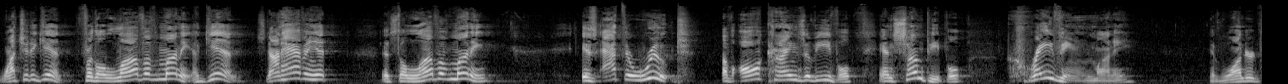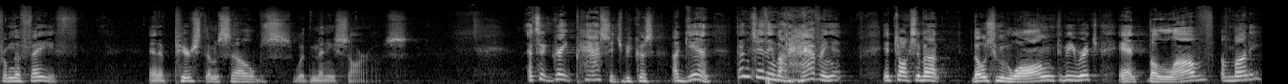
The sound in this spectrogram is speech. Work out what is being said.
Watch it again. For the love of money, again, it's not having it, it's the love of money, is at the root of all kinds of evil, and some people, craving money, have wandered from the faith and have pierced themselves with many sorrows. That's a great passage because, again, it doesn't say anything about having it. It talks about those who long to be rich and the love of money.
